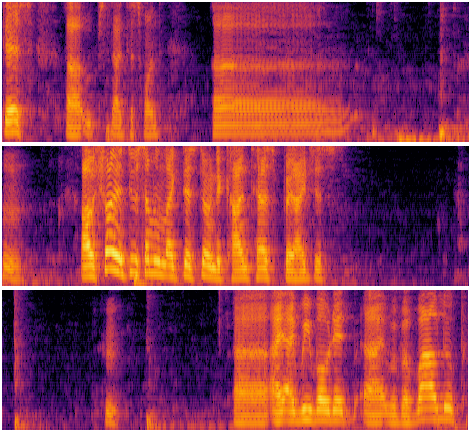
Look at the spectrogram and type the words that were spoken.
this. Uh, oops, not this one. Uh, hmm. I was trying to do something like this during the contest, but I just Uh, I, I rewrote it uh, with a while loop.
